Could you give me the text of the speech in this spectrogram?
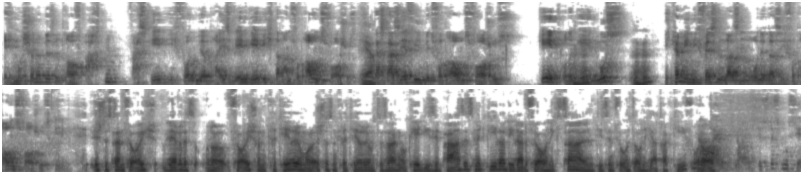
ich muss schon ein bisschen drauf achten, was gebe ich von mir preis, wem gebe ich da einen Vertrauensvorschuss. Ja. Dass da sehr viel mit Vertrauensvorschuss geht oder mhm. gehen muss. Mhm. Ich kann mich nicht fesseln lassen, ohne dass ich Vertrauensvorschuss gebe. Ist es dann für euch, wäre das oder für euch schon ein Kriterium oder ist das ein Kriterium zu sagen, okay, diese Basismitglieder, die dafür auch nichts zahlen, die sind für uns auch nicht attraktiv oder nein, auch? Nein, das, das muss ja.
